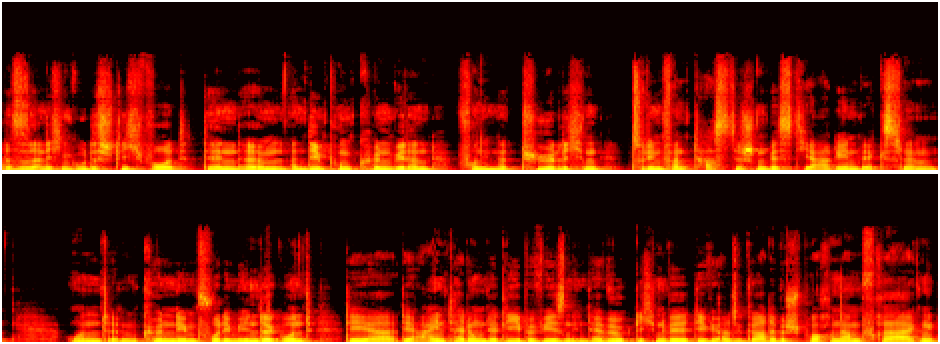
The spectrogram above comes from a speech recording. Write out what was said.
das ist eigentlich ein gutes Stichwort, denn ähm, an dem Punkt können wir dann von den natürlichen zu den fantastischen Bestiarien wechseln und ähm, können eben vor dem Hintergrund der, der Einteilung der Lebewesen in der wirklichen Welt, die wir also gerade besprochen haben, fragen,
